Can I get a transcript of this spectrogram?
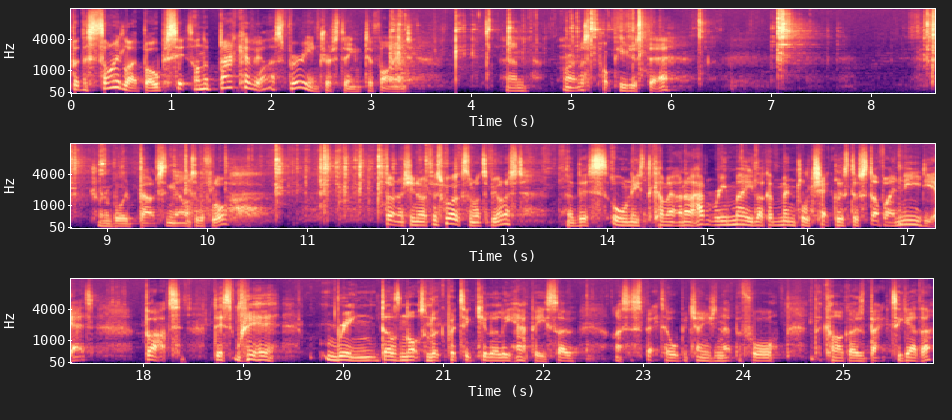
but the side light bulb sits on the back of it. Well, that's very interesting to find. Um, right, let's pop you just there. Trying to avoid bouncing that onto the floor. Don't actually know if this works or not, to be honest. This all needs to come out, and I haven't really made like a mental checklist of stuff I need yet, but this rear ring does not look particularly happy, so I suspect I will be changing that before the car goes back together.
